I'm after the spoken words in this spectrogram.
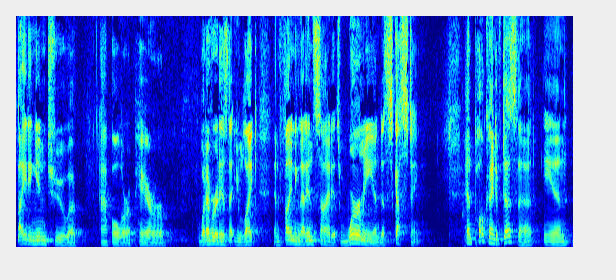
biting into an apple or a pear or whatever it is that you like and finding that inside it's wormy and disgusting. And Paul kind of does that in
